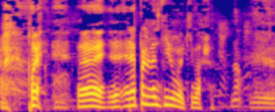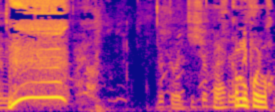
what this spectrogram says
Ouais, ouais, ouais. Elle- Elle n'a pas le ventilo là, qui marche. Non, mais. Là, t'aurais le t-shirt. Ouais, comme les poids lourds.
